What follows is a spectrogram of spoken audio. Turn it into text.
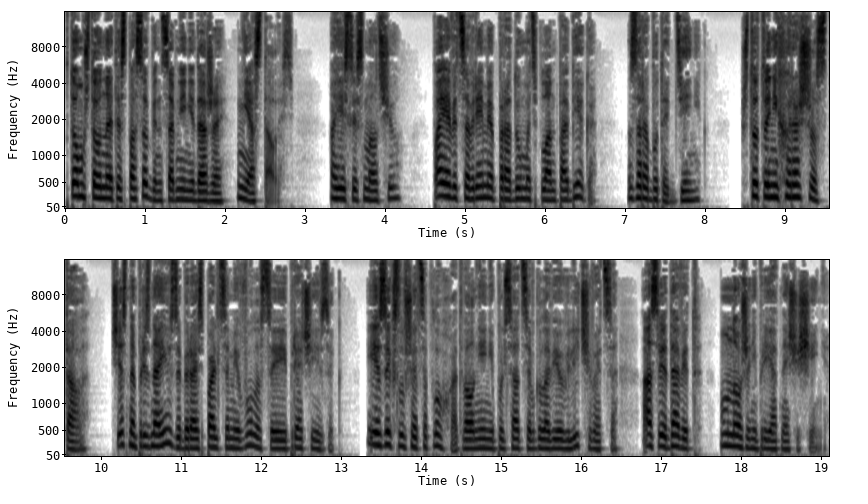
В том, что он на это способен, сомнений даже не осталось. А если смолчу, появится время продумать план побега, заработать денег. Что-то нехорошо стало. Честно признаюсь, забираясь пальцами волосы и пряча язык. Язык слушается плохо, от волнения пульсация в голове увеличивается, а свет давит множе неприятные ощущения.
